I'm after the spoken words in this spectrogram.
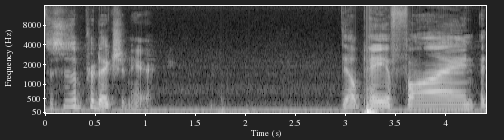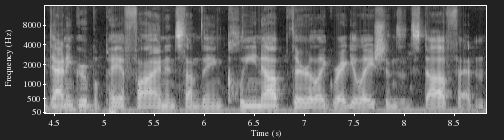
this is a prediction here. They'll pay a fine. Adani group will pay a fine and something, clean up their like regulations and stuff, and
